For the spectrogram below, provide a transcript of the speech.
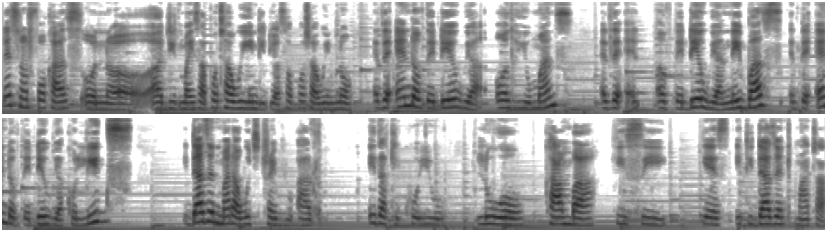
let's not focus on uh, uh, did my supporter win, did your supporter win. No. At the end of the day, we are all humans. At the end of the day, we are neighbors. At the end of the day, we are colleagues. It doesn't matter which tribe you are, either Kikuyu, Luo, Kamba, Kisii. Yes, it doesn't matter.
